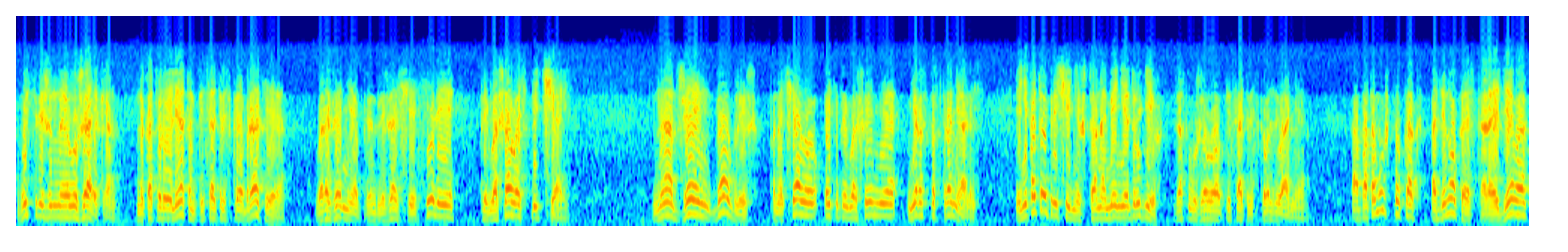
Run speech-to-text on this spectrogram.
выстриженная лужайка, на которую летом писательское братье, выражение принадлежащее Селии, приглашалась пить чай. На Джейн Далглиш Поначалу эти приглашения не распространялись, и не по той причине, что она менее других заслуживала писательского звания, а потому что, как одинокая старая дева,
